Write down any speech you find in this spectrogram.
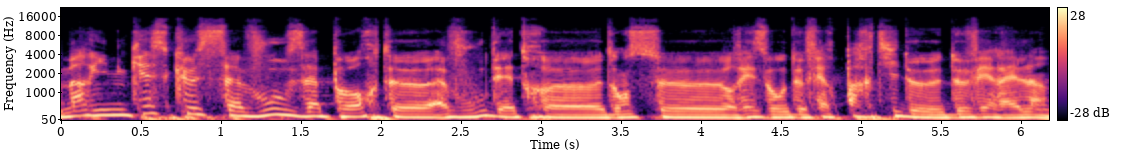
Marine, qu'est-ce que ça vous apporte à vous d'être dans ce réseau, de faire partie de, de VRL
